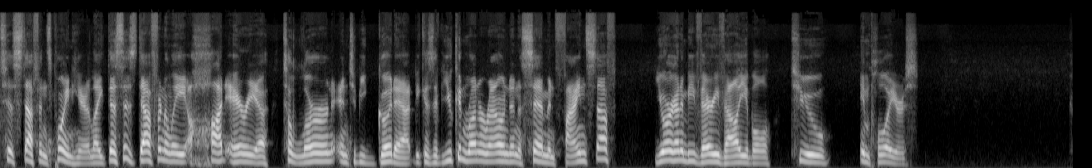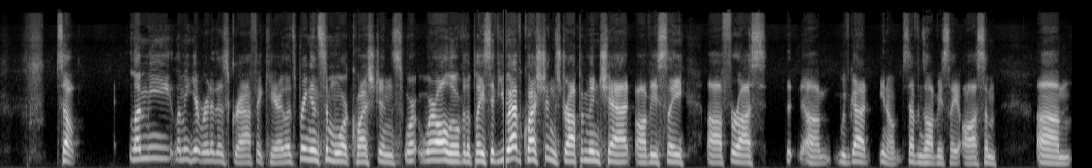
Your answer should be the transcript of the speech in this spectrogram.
to Stefan's point here, like this is definitely a hot area to learn and to be good at because if you can run around in a SIEM and find stuff, you're going to be very valuable to employers. So, let me let me get rid of this graphic here. Let's bring in some more questions. We're we're all over the place. If you have questions, drop them in chat. Obviously, uh, for us, um, we've got you know Stefan's obviously awesome. Um,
